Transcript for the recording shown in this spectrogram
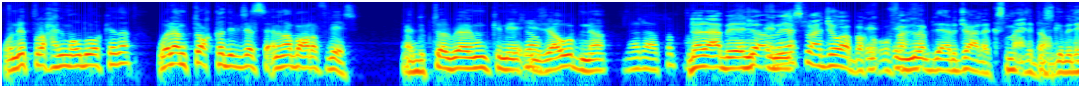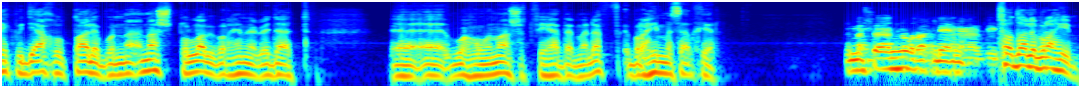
ونطرح الموضوع كذا ولم تعقد الجلسة. أنا ما بعرف ليش. يعني الدكتور بلال ممكن يجاوبنا. لا لا طبعا لا لا بدي أسمع جوابك. وفاحنا بدي أرجع لك. اسمح لي بس قبل هيك بدي آخذ الطالب وناشط طلاب إبراهيم العبيدات. آه، آه، وهو ناشط في هذا الملف. إبراهيم مساء الخير. مساء النور. أهلين عزيزي. تفضل إبراهيم.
